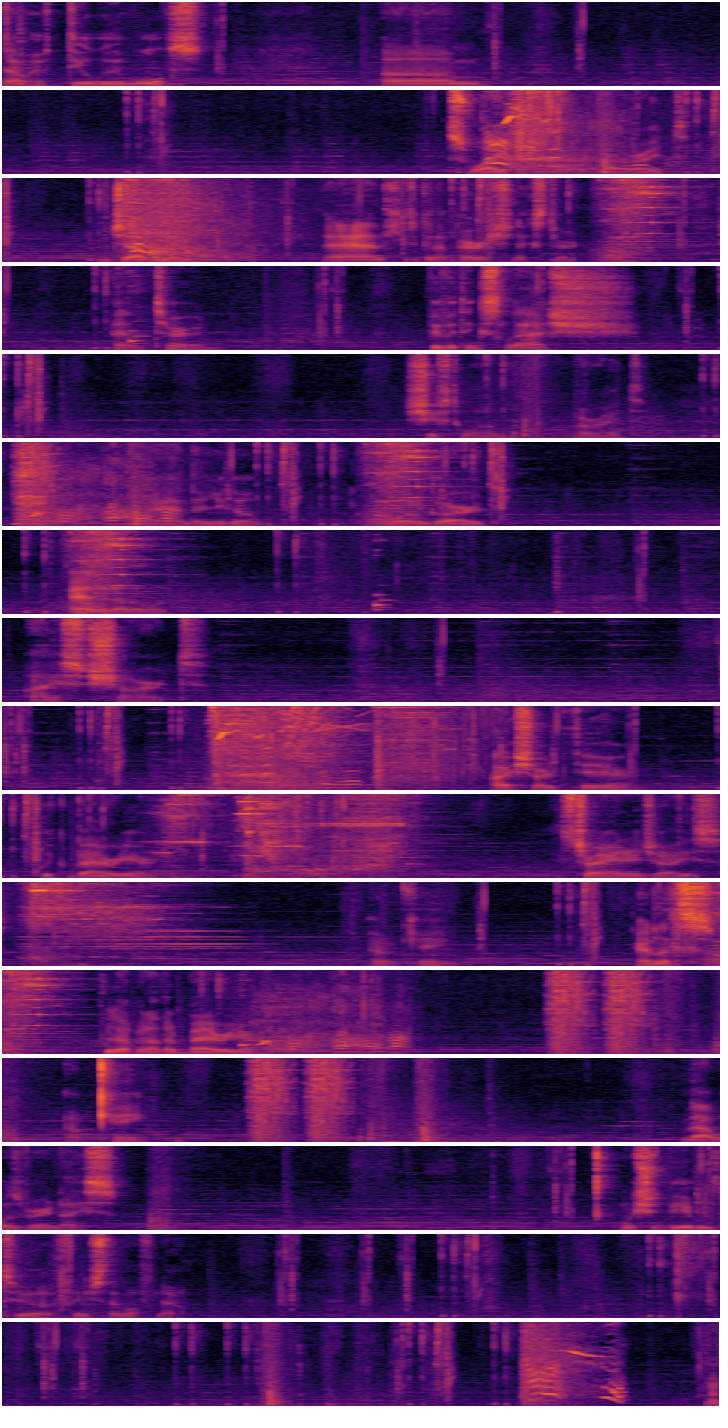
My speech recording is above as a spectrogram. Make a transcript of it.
Now we have to deal with the wolves. Um, swipe. Alright. Javelin. And he's gonna perish next turn. And turn. Pivoting slash. Shift one. Alright. And there you go. One guard. And another one. Ice shard. Ice shard there. Quick barrier. Let's try energize. Okay. And let's put up another barrier. Okay. That was very nice. We should be able to uh, finish them off now.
